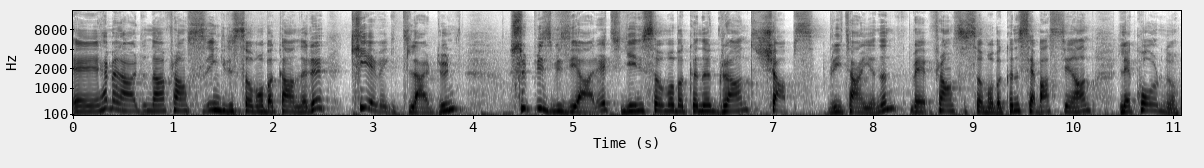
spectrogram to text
e, hemen ardından Fransız İngiliz Savunma Bakanları Kiev'e gittiler dün. Sürpriz bir ziyaret. Yeni Savunma Bakanı Grant Shapps Britanya'nın ve Fransız Savunma Bakanı Sebastian Lecornu.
